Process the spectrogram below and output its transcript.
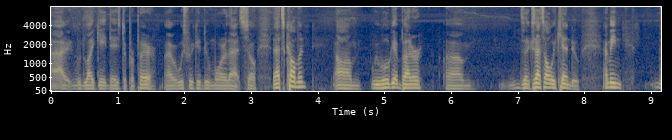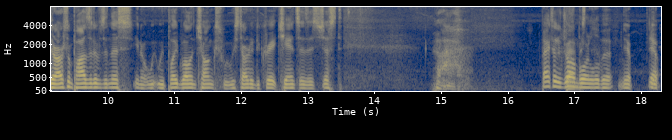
I would like eight days to prepare. I wish we could do more of that. So that's coming. Um, we will get better because that's all we can do. I mean, there are some positives in this. You know, we, we played well in chunks. We, we started to create chances. It's just, Back to the drawing board a little bit. yep, Yep. yep.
